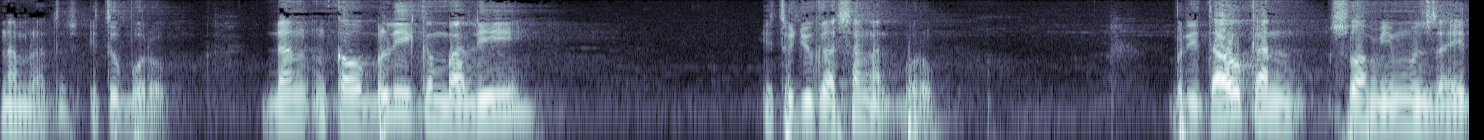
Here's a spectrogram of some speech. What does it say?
600. Itu buruk. Dan engkau beli kembali itu juga sangat buruk. Beritahukan suamimu Zaid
